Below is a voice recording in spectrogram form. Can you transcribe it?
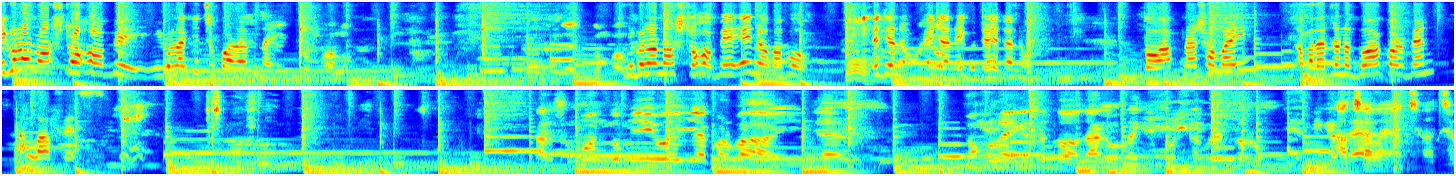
এগুলো নষ্ট হবে। এগুলা কিছু করার নাই। একদম ভালো। একদম ভালো। এগুলো নষ্ট হবে। এই নাও বাবু এই যে নাও এটা নাও এটা এটা নাও। তো আপনারা সবাই আমাদের জন্য দোয়া করবেন। আল্লাহ হাফেজ। আর সুমন তুমি ওই ইয়া করবা এই যে জঙ্গল হয়ে গেছে তো জায়গাগুলো একটু পরিষ্কার করে চলো ঠিক আছে? আচ্ছা ভাই আচ্ছা আচ্ছা।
